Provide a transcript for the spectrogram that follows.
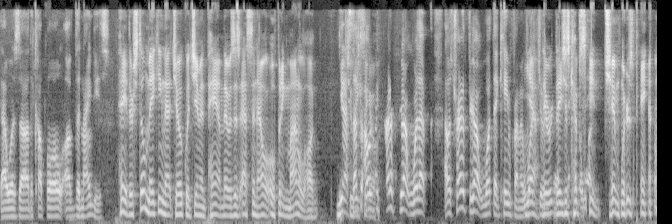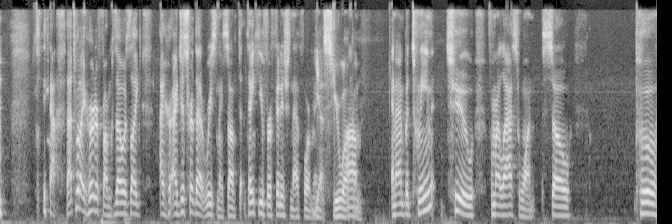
That was uh, the couple of the '90s. Hey, they're still making that joke with Jim and Pam. That was his SNL opening monologue. Yes, that's what I was like, trying to figure out where that. I was trying to figure out what that came from. It Yeah, was Jim they were, they just kept saying, "Jim, where's Pam?" Yeah, that's what I heard it from because I was like, I heard, I just heard that recently. So th- thank you for finishing that for me. Yes, you're welcome. Um, and I'm between two for my last one. So, phew,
